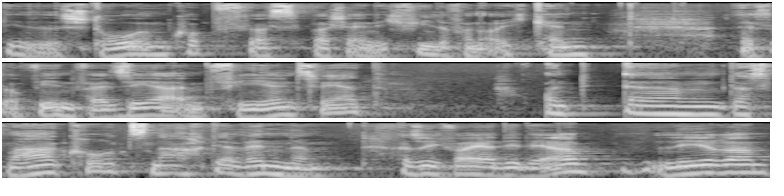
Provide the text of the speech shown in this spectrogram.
dieses Stroh im Kopf, das wahrscheinlich viele von euch kennen. Das ist auf jeden Fall sehr empfehlenswert. Und ähm, das war kurz nach der Wende. Also ich war ja DDR-Lehrer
